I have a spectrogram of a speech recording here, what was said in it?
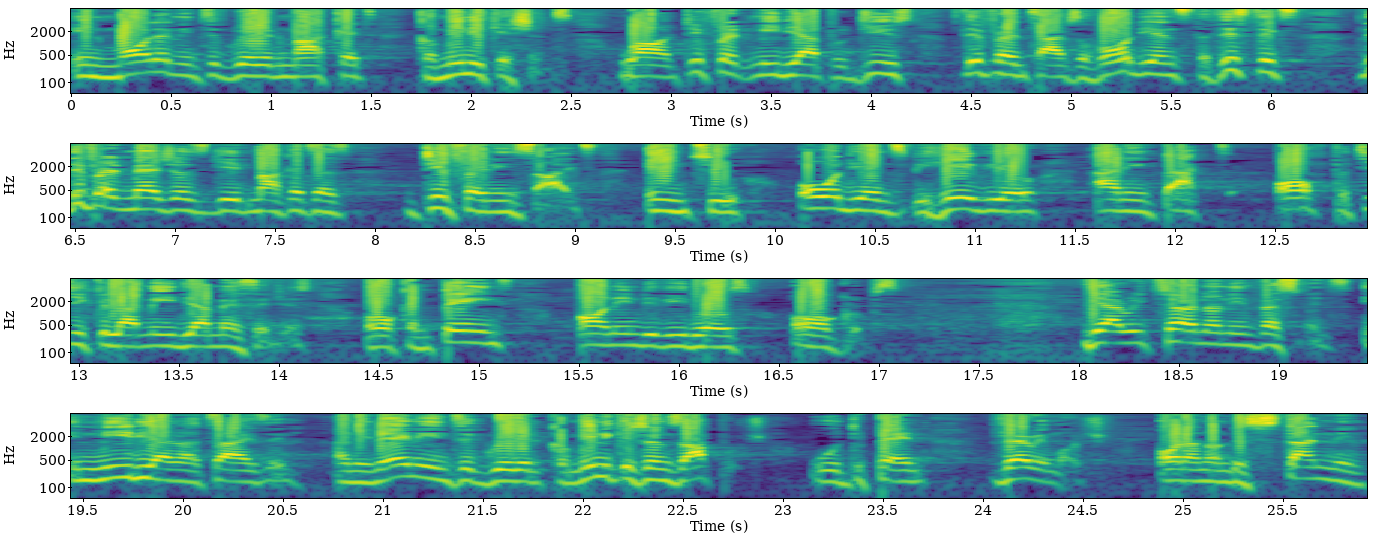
in modern integrated market communications. While different media produce different types of audience statistics, different measures give marketers different insights into audience behavior and impact of particular media messages or campaigns on individuals or groups. Their return on investments in media advertising and in any integrated communications approach will depend very much on an understanding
